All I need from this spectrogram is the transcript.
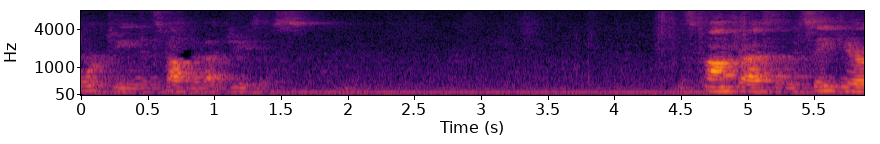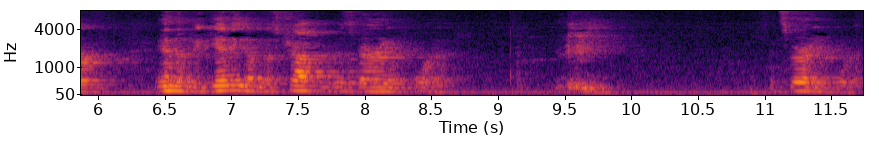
14, it's talking about Jesus. This contrast that we see here in the beginning of this chapter is very important. it's very important.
